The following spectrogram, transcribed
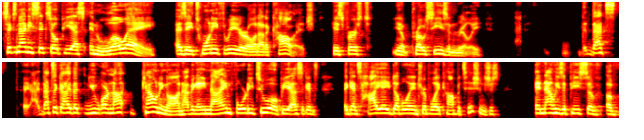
696 OPS in low A as a 23 year old out of college his first, you know, pro season really. That's that's a guy that you are not counting on having a 942 OPS against against high A, double A, and triple A competition. It's just and now he's a piece of of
